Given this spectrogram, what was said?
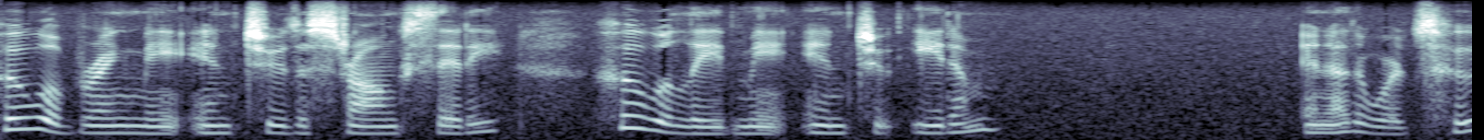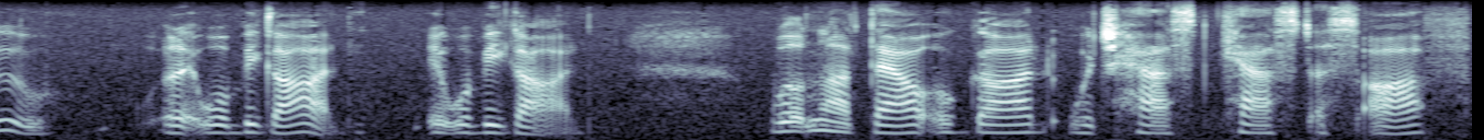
Who will bring me into the strong city? Who will lead me into Edom? In other words, who? It will be God. It will be God. Wilt not thou, O God, which hast cast us off,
